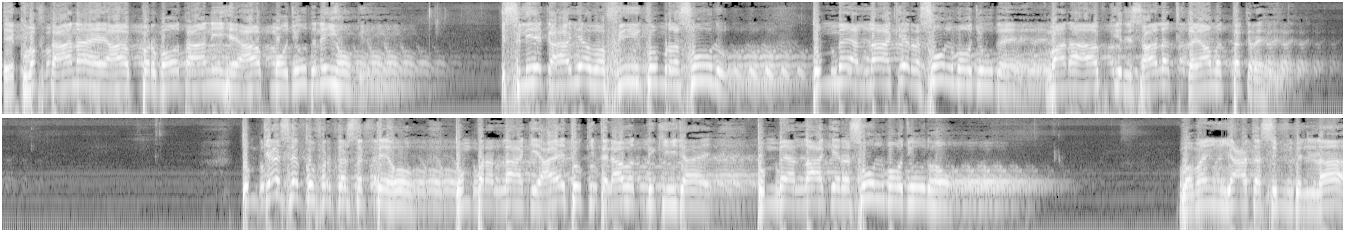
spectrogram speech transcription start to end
ایک وقت آنا ہے، آپ پر موت آنی ہے، آپ موجود نہیں ہوں گے۔ اس لیے کہا گیا وفیکم رسول۔ تم میں اللہ کے رسول موجود ہیں۔ مانا آپ کی رسالت قیامت تک رہے۔ تم کیسے کفر کر سکتے ہو؟ تم پر اللہ کی آیتوں کی تلاوت بھی کی جائے۔ تم میں اللہ کے رسول موجود ہو ومن یاتسم باللہ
